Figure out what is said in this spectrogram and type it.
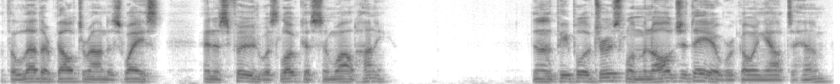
with a leather belt around his waist and his food was locusts and wild honey. Then the people of Jerusalem and all Judea were going out to him,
